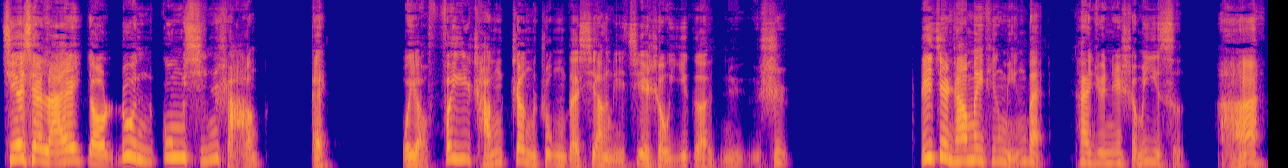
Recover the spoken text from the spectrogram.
接下来要论功行赏，哎，我要非常郑重的向你介绍一个女士。李建昌没听明白，太君您什么意思啊？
